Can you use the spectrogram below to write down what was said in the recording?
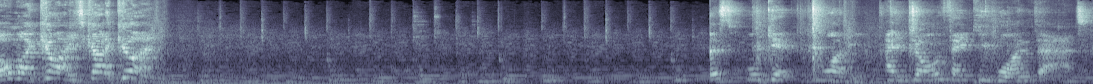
Oh my god, he's got a gun! This will get bloody. I don't think you want that.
